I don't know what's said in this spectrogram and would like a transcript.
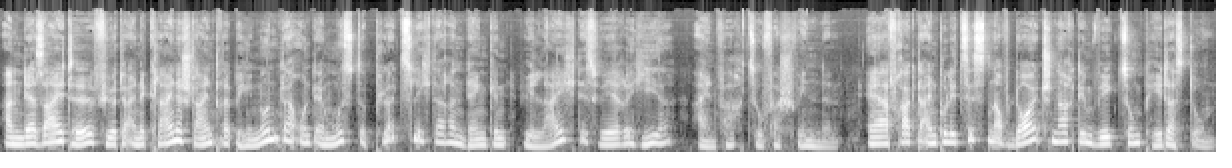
An der Seite führte eine kleine Steintreppe hinunter und er musste plötzlich daran denken, wie leicht es wäre, hier einfach zu verschwinden. Er fragte einen Polizisten auf Deutsch nach dem Weg zum Petersdom.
